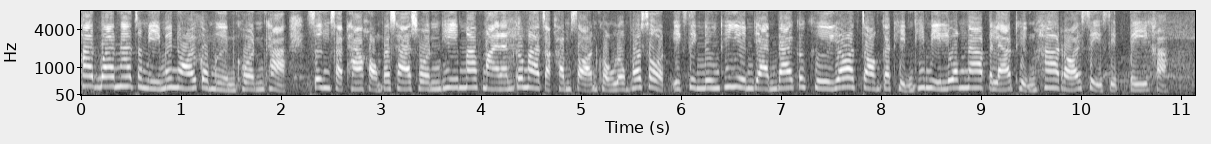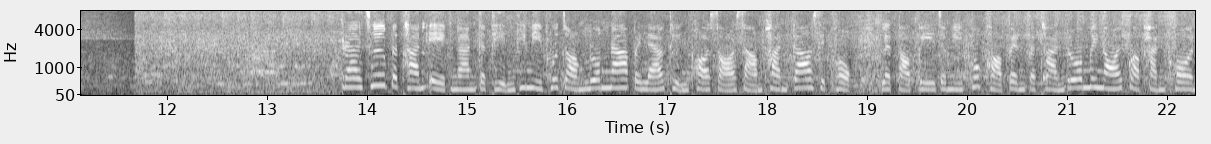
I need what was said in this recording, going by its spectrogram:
คาดว่าน่าจะมีไม่น้อยกว่าหมื่นคนค่ะ ซึ่งศรัทธาของประชาชนที่มากมายนั้นก็มาจากคำสอนของหลวงพ่อสด อีกสิ่งหนึ่งที่ยืนยันได้ก็คือยอดจองกระถินที่มีล่วงหน้าไปแล้วถึง 540 ปีค่ะ รายชื่อประธานเอกงานกระถินที่มีผู้จองล่วงหน้าไปแล้วถึงพศ 3096 และต่อปีจะมีผู้ขอเป็นประธานร่วมไม่น้อยกว่าพันคน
